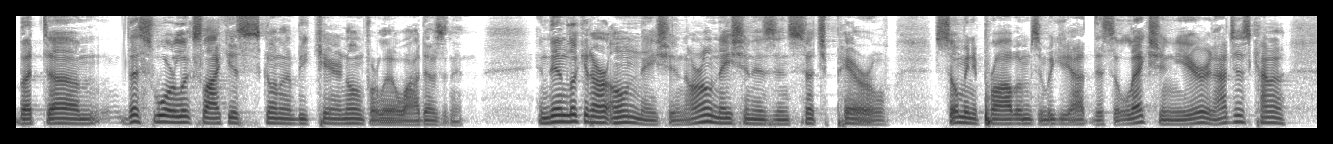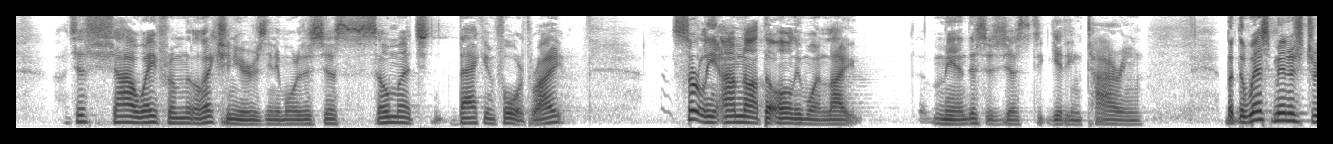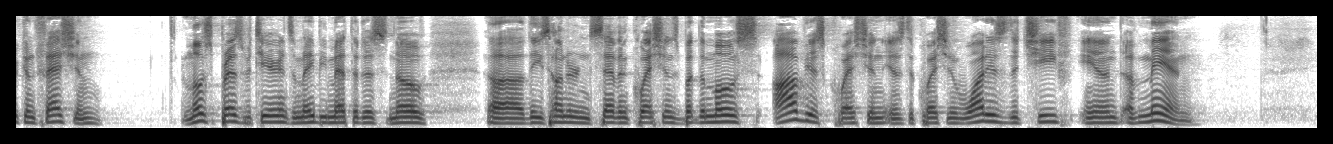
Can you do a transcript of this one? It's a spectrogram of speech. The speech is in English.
But um, this war looks like it's going to be carrying on for a little while, doesn't it? And then look at our own nation. Our own nation is in such peril, so many problems, and we got this election year, and I just kind of I just shy away from election years anymore. There's just so much back and forth, right? Certainly, I'm not the only one. Like, man, this is just getting tiring. But the Westminster Confession, most Presbyterians and maybe Methodists know uh, these 107 questions, but the most obvious question is the question what is the chief end of man?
